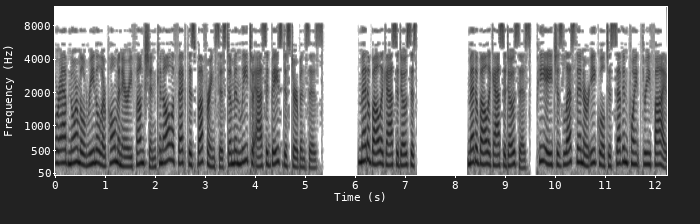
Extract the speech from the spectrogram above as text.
or abnormal renal or pulmonary function can all affect this buffering system and lead to acid base disturbances. Metabolic acidosis Metabolic acidosis, pH is less than or equal to 7.35,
